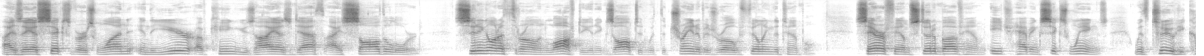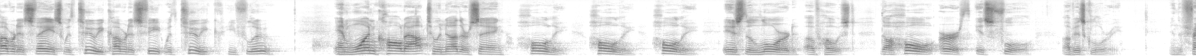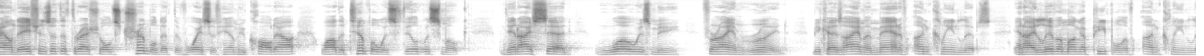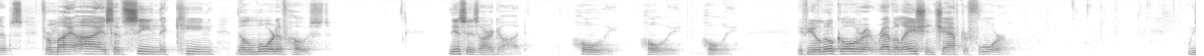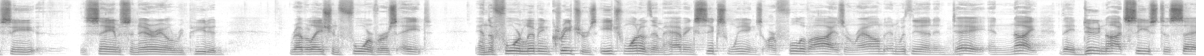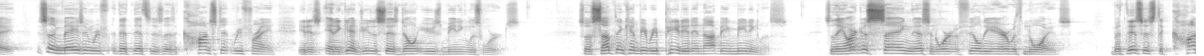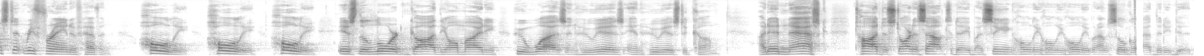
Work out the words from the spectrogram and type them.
Isaiah 6, verse 1 In the year of King Uzziah's death, I saw the Lord sitting on a throne, lofty and exalted, with the train of his robe filling the temple. Seraphim stood above him, each having six wings. With two he covered his face, with two he covered his feet, with two he, he flew. And one called out to another, saying, Holy, holy, holy is the Lord of hosts. The whole earth is full of his glory. And the foundations of the thresholds trembled at the voice of him who called out while the temple was filled with smoke. Then I said, Woe is me, for I am ruined, because I am a man of unclean lips, and I live among a people of unclean lips. For my eyes have seen the King, the Lord of hosts. This is our God. Holy, holy, holy. If you look over at Revelation chapter 4, we see the same scenario repeated. Revelation 4, verse 8. And the four living creatures, each one of them having six wings, are full of eyes around and within, and day and night they do not cease to say. It's amazing that this is a constant refrain. It is, and again, Jesus says, don't use meaningless words. So something can be repeated and not being meaningless. So they aren't just saying this in order to fill the air with noise. But this is the constant refrain of heaven Holy, holy, holy is the Lord God the Almighty, who was and who is and who is to come. I didn't ask Todd to start us out today by singing Holy, Holy, Holy, but I'm so glad that he did.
